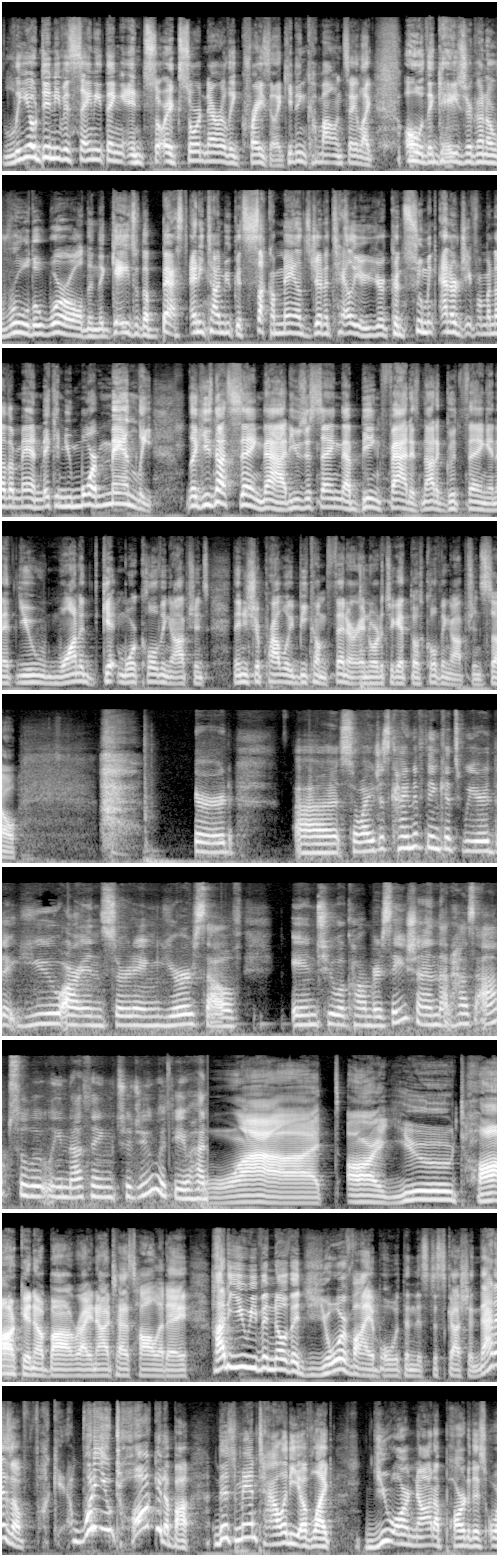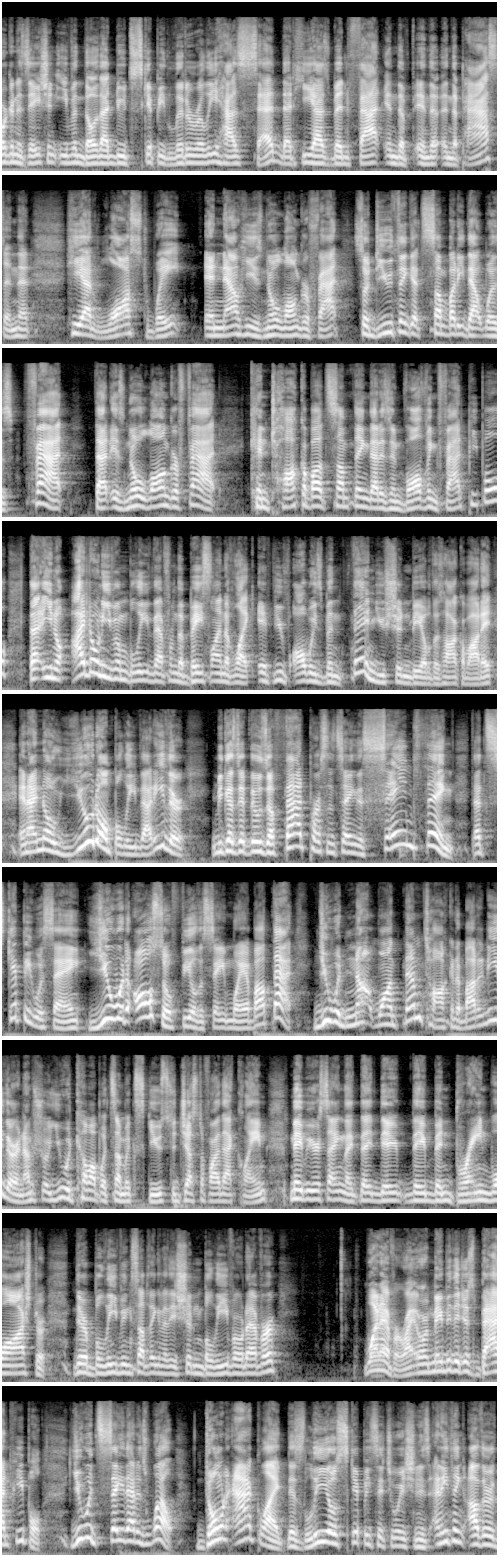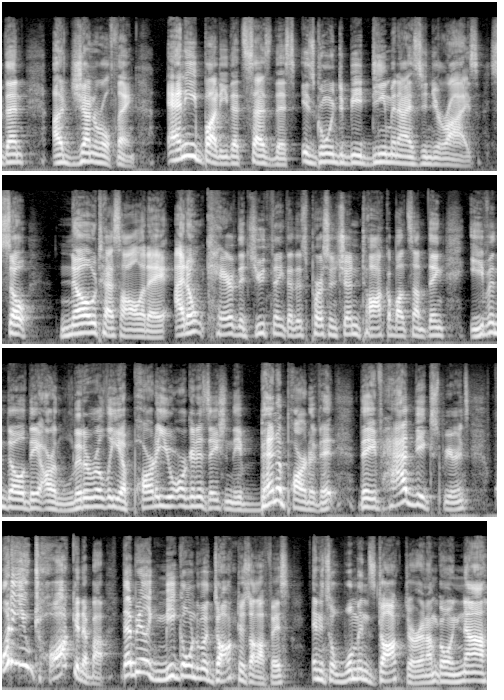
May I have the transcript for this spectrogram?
Leo didn't even say anything extraordinarily crazy. Like he didn't come out and say like, "Oh, the gays are gonna rule the world and the gays are the best." Anytime you could suck a man's genitalia, you're consuming energy from another man, making you more manly. Like he's not saying that. He was just saying that being fat is not a good thing, and if you want to get more clothing options, then you should probably become thinner in order to get those clothing options. So. weird. Uh, so I just kind of think it's weird that you are inserting yourself into a conversation that has absolutely nothing to do with you, honey. What are you talking about right now, Tess Holliday? How do you even know that you're viable within this discussion? That is a fucking. What are you talking about? This mentality of like, you are not a part of this organization, even though that dude Skepi literally has said that he has been fat in the in the in the past and that he had lost weight and now he is no longer fat. So do you think that somebody that was fat that is no longer fat can talk about something that is involving fat people that you know i don't even believe that from the baseline of like if you've always been thin you shouldn't be able to talk about it. And i know you don't believe that either because if there was a fat person saying the same thing that skepi was saying you would also feel the same way about that. You would not want them talking about it either and i'm sure you would come up with some excuse to justify that claim. Maybe you're saying like they, they, they've been brainwashed or they're believing something that they shouldn't believe or whatever whatever, right? Or maybe they're just bad people. You would say that as well. Don't act like this Leo Skepi situation is anything other than a general thing. Anybody that says this is going to be demonized in your eyes. So, no, Tess Holliday, I don't care that you think that this person shouldn't talk about something, even though they are literally a part of your organization. They've been a part of it, they've had the experience. What are you talking about? That'd be like me going to a doctor's office and it's a woman's doctor, and I'm going, nah,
